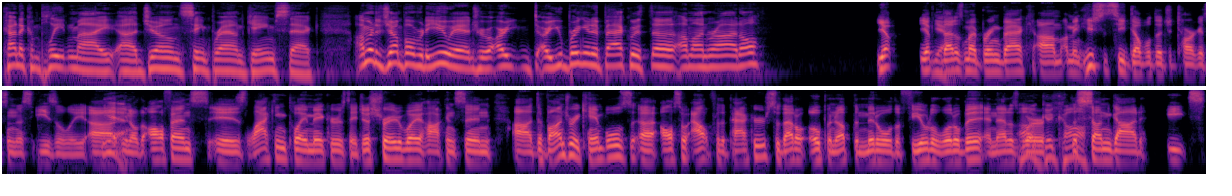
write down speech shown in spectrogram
kind of completing my uh, Jones St. Brown game stack. I'm going to jump over to you, Andrew. Are you are you bringing it back with uh, Amon Ra at all? Yep. Yeah. that is my bring back. Um, I mean, he should see double digit targets in this easily. Uh, Yeah. You know, the offense is lacking playmakers. They just traded away Hockenson. Uh, De'Vondre Campbell's uh, also out for the Packers, so that'll open up the middle of the field a little bit, and that is Oh, where the sun god eats.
